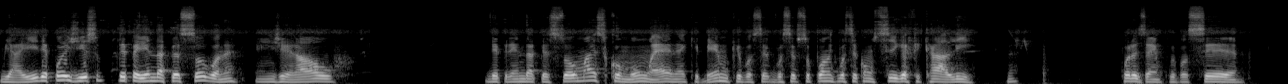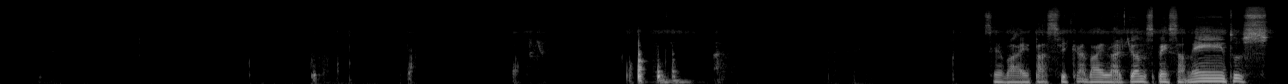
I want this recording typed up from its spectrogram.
E aí, depois disso, dependendo da pessoa, né? Em geral, dependendo da pessoa, o mais comum é, né? Que mesmo que você, você suponha que você consiga ficar ali né? Por exemplo, você Você vai pacificar, vai largando os pensamentos,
